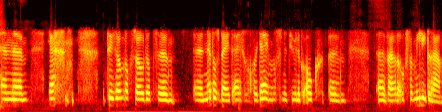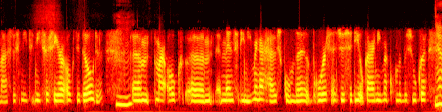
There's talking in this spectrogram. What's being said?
En um, ja... Het is ook nog zo dat, uh, net als bij het IJzeren Gordijn, was er natuurlijk ook, uh, uh, waren er ook familiedrama's. Dus niet, niet zozeer ook de doden, mm -hmm. maar ook mensen die niet meer naar huis konden. Broers en zussen die elkaar niet meer konden bezoeken. Ja.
